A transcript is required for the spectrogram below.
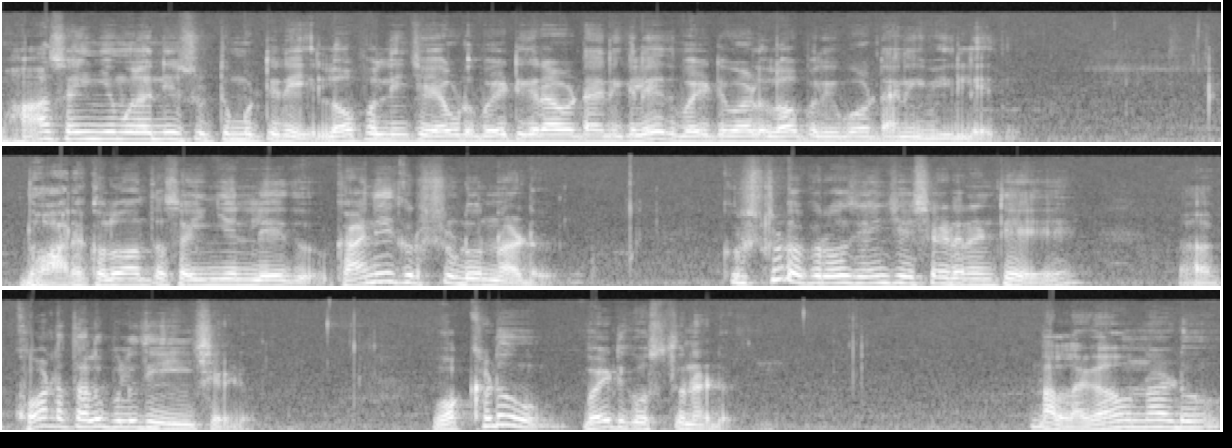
మహాసైన్యములన్నీ చుట్టుముట్టినాయి. లోపల నుంచి ఎవడు బయటికి రావడానికి లేదు బయట వాడు లోపలికి పోవడానికి వీల్లేదు. ద్వారకలో అంత సైన్యం లేదు. కానీ కృష్ణుడు ఉన్నాడు. కృష్ణుడు ఒకరోజు ఏం చేశాడనంటే కోట తలుపులు తీయించాడు. ఒక్కడు బయటకు వస్తున్నాడు. నల్లగా ఉన్నాడు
